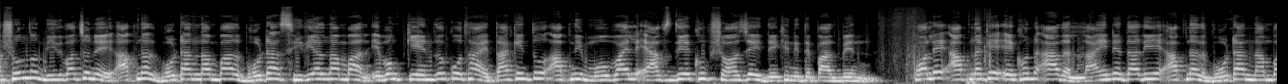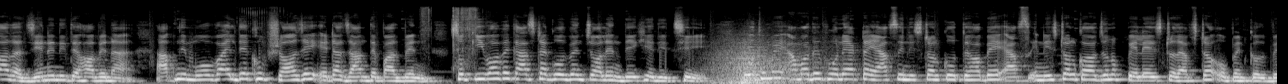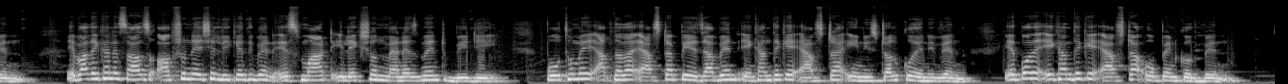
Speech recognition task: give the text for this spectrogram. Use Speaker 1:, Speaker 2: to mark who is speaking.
Speaker 1: আসন্ন নির্বাচনে আপনার voter number, voter serial number এবং কেন্দ্র কোথায় তা কিন্তু আপনি মোবাইল অ্যাপস দিয়ে খুব সহজেই দেখে নিতে পারবেন। ফলে আপনাকে এখন আর লাইনে দাঁড়িয়ে আপনার ভোটার নাম্বার জেনে নিতে হবে না। আপনি মোবাইল দিয়ে খুব সহজেই এটা জানতে পারবেন। সো কীভাবে কাজটা করবেন চলেন দেখিয়ে দিচ্ছি। প্রথমে আমাদের ফোনে একটা অ্যাপস ইনস্টল করতে হবে। অ্যাপস ইনস্টল করার জন্য প্লে স্টোর অ্যাপসটা ওপেন করবেন। এবার এখানে সার্চ অপশনে এসে লিখে দিবেন স্মার্ট ইলেকশন ম্যানেজমেন্ট বিডি প্রথমেই আপনারা অ্যাপসটা পেয়ে যাবেন, এখান থেকে অ্যাপসটা ইনস্টল করে নেবেন। এরপরে এখান থেকে অ্যাপসটা ওপেন করবেন।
